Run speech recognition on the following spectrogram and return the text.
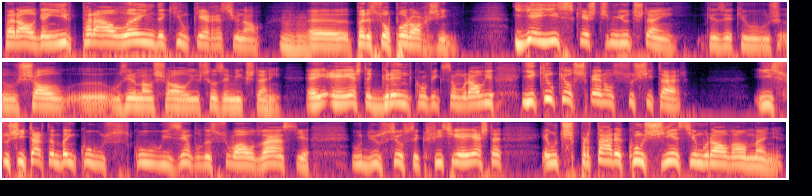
para alguém ir para além daquilo que é racional, uh, para se opor ao regime. E é isso que estes miúdos têm. Quer dizer, que os, os, Scholl, uh, os irmãos Scholl e os seus amigos têm. É, é esta grande convicção moral e, e aquilo que eles esperam suscitar. E suscitar também com o, com o exemplo da sua audácia, o do seu sacrifício, é esta, é o despertar a consciência moral da Alemanha.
